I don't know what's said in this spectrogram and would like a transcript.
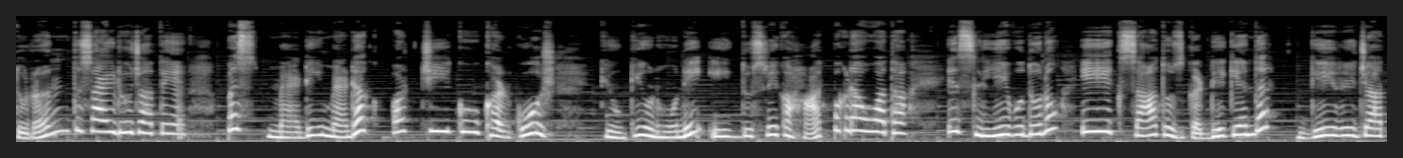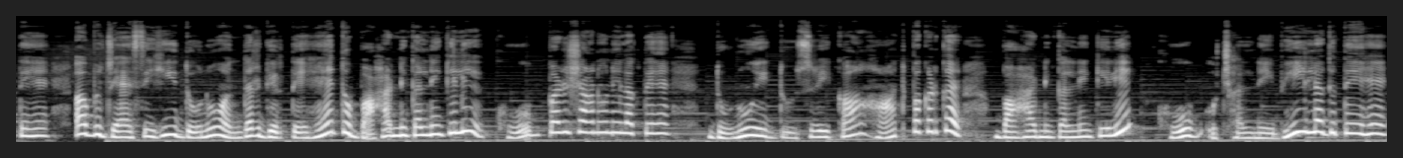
तुरंत साइड हो जाते हैं। बस मैडी, मैडक और चीकू खरगोश, क्योंकि उन्होंने एक दूसरे का हाथ पकड़ा हुआ था, इसलिए वो दोनों एक साथ उस गड्ढे के अंदर गिर जाते हैं। अब जैसे ही दोनों अंदर गिरते हैं तो बाहर निकलने के लिए खूब परेशान होने लगते हैं। दोनों एक दूसरे का हाथ पकड़कर बाहर निकलने के लिए खूब उछलने भी लगते हैं,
